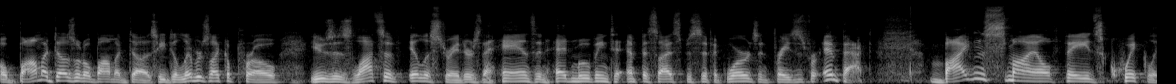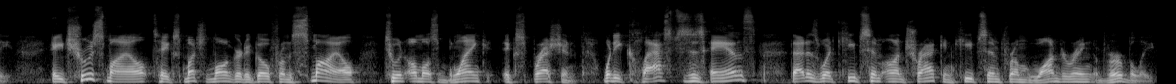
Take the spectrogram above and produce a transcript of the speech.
Obama does what Obama does. He delivers like a pro, uses lots of illustrators, the hands and head moving to emphasize specific words and phrases for impact. Biden's smile fades quickly. A true smile takes much longer to go from smile to an almost blank expression. When he clasps his hands, that is what keeps him on track and keeps him from wandering verbally.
